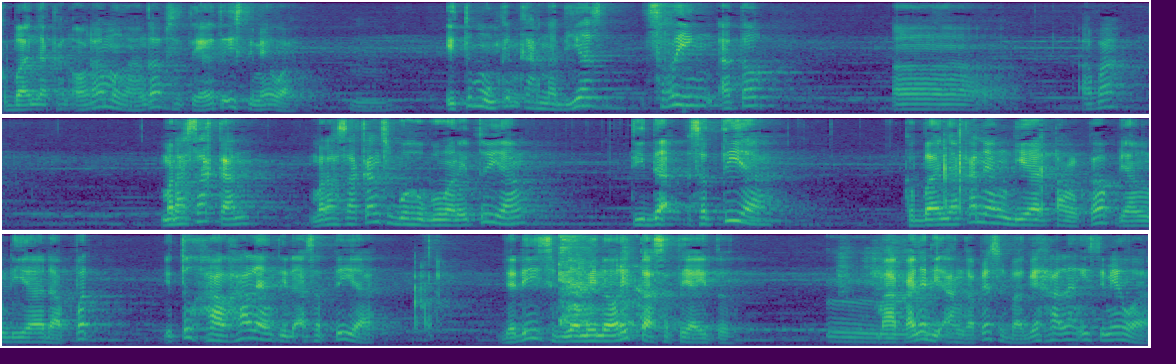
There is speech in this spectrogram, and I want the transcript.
kebanyakan orang menganggap setia itu istimewa. Hmm. Itu mungkin karena dia sering atau eh, apa? merasakan merasakan sebuah hubungan itu yang tidak setia. Kebanyakan yang dia tangkap, yang dia dapat itu hal-hal yang tidak setia. Jadi sebuah minoritas setia itu. Hmm. Makanya dianggapnya sebagai hal yang istimewa.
